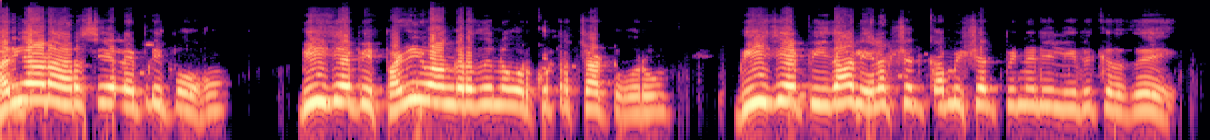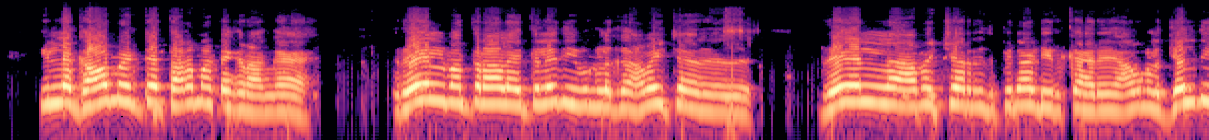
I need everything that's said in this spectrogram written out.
ஹரியானா அரசியல் எப்படி போகும்? பிஜேபி பழி வாங்குறதுன்னு ஒரு குற்றச்சாட்டு வரும். பிஜேபி தான் எலெக்ஷன் கமிஷன் பின்னணியில் இருக்கிறது. இல்லை கவர்மெண்ட்டே தரமாட்டேங்கிறாங்க. ரயில் மந்திராலயத்திலேருந்து இவங்களுக்கு அமைச்சர் ரயில் அமைச்சர் இது பின்னாடி இருக்காரு. அவங்களை ஜல்தி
